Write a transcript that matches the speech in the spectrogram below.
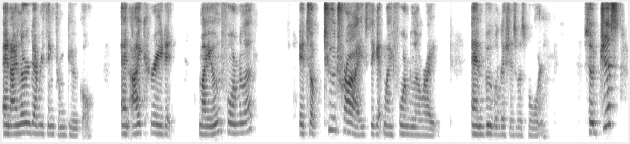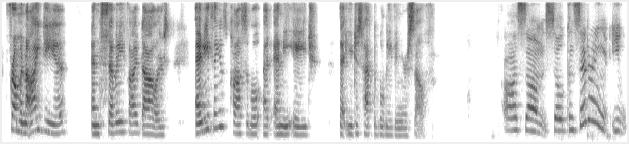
And I learned everything from Google. And I created my own formula. It took two tries to get my formula right. And Boobalicious was born. So just from an idea and $75, anything is possible at any age that you just have to believe in yourself. Awesome. So considering you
